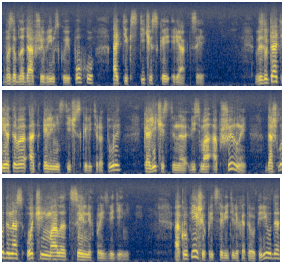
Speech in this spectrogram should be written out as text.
возобладавшей в римскую эпоху аттекстической реакцией. В результате этого от эллинистической литературы, количественно весьма обширной, дошло до нас очень мало цельных произведений. О крупнейших представителях этого периода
